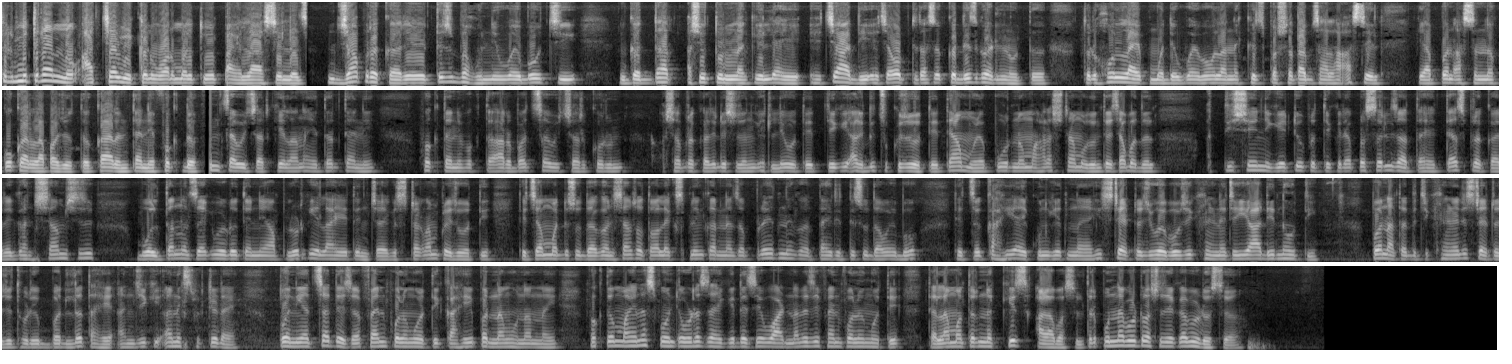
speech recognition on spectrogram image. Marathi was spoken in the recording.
तर मित्रांनो आजच्या विकंड वॉरमध्ये तुम्ही पाहिला असेलच ज्या प्रकारे रितेश भाऊंनी वैभवची गद्दार अशी तुलना केली आहे ह्याच्या आधी ह्याच्या बाबतीत असं कधीच घडलं नव्हतं. तर होल लाईफमध्ये वैभवला नक्कीच पश्चाताप झाला असेल हे आपण असं नको करायला पाहिजे होतं कारण त्याने फक्त तिचा विचार केला नाही तर त्याने फक्त आणि फक्त अरबाजचा विचार करून अशा प्रकारचे डिसिजन घेतले होते. ते की अगदी चुकीचे होते. त्यामुळे पूर्ण महाराष्ट्रामधून त्याच्याबद्दल अतिशय निगेटिव्ह प्रतिक्रिया पसरली जात आहे. त्याचप्रकारे घनश्यामशी बोलतानाचा एक व्हिडिओ त्यांनी अपलोड केला आहे त्यांच्या इंस्टाग्राम पेजवरती त्याच्यामध्ये सुद्धा घनश्याम स्वतःला एक्सप्लेन करण्याचा प्रयत्न करत आहे. तिथे सुद्धा वैभव त्याचं काही ऐकून घेत नाही. ही स्ट्रॅटजी वैभवची खेळण्याची ही आधी नव्हती. पण आता त्याची खेळण्याची स्ट्रॅटजी थोडी बदलत आहे आणि जी की अनएक्सपेक्टेड आहे. पण याचा त्याच्या फॅन फॉलोईंगवरती काही परिणाम होणार नाही. फक्त मायनस पॉईंट एवढंच आहे की त्याचे वाढणारे जे फॅन फॉलोईंग होते त्याला मात्र नक्कीच आळा बसेल. तर पुन्हा भेटू अशाच एका व्हिडिओसह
